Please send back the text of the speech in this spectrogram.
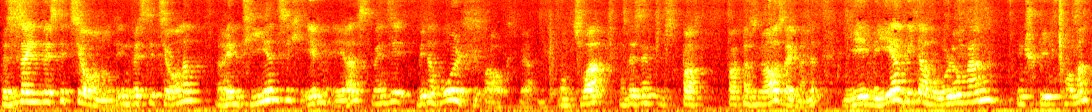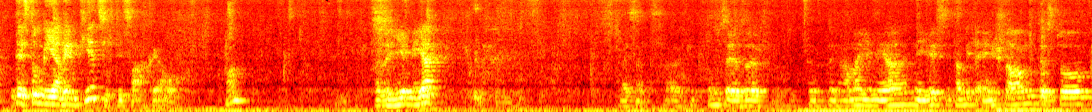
Das ist eine Investition und Investitionen rentieren sich eben erst, wenn sie wiederholt gebraucht werden. Und zwar, und das, braucht, braucht man sich nur ausrechnen, nicht? je mehr Wiederholungen ins Spiel kommen, desto mehr rentiert sich die Sache auch. Ne? Also je mehr, ich weiß nicht, äh, also den Hammer, je mehr Nägel sie damit einschlagen, desto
